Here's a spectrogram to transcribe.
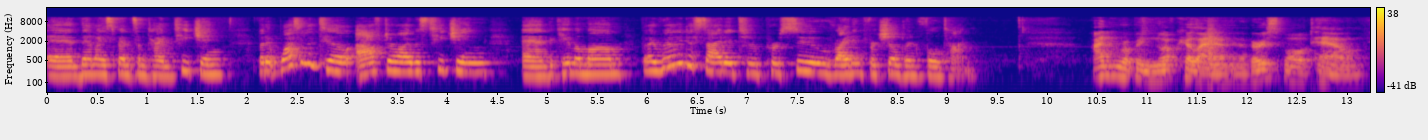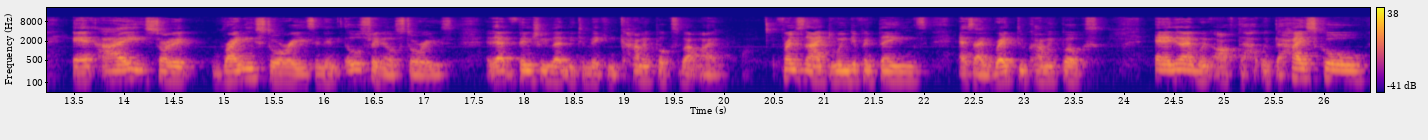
and then I spent some time teaching. But it wasn't until after I was teaching and became a mom that I really decided to pursue writing for children full time. I grew up in North Carolina in a very small town, and I started writing stories and then illustrating those stories. And that eventually led me to making comic books about my friends and I doing different things as I read through comic books. And then I went off to, went to high school.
